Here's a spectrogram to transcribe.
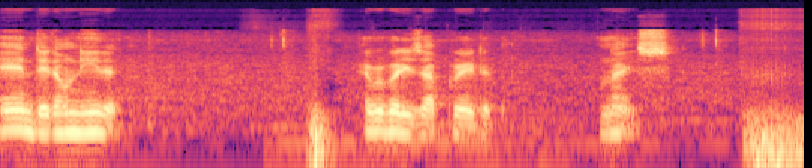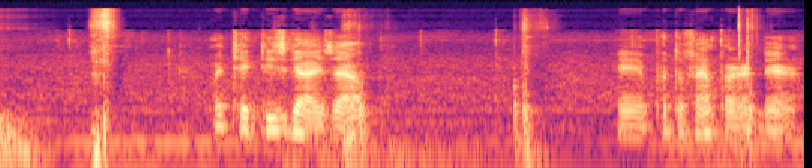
And they don't need it. Everybody's upgraded. Nice. Might take these guys out and put the vampire in there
